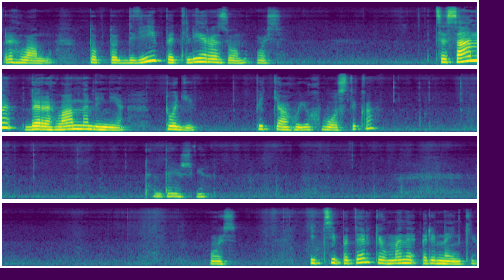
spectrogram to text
регланну. Тобто дві петлі разом. Ось. Це саме де регланна лінія. Тоді підтягую хвостика. Та де ж він? Ось. І ці петельки в мене рівненькі.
